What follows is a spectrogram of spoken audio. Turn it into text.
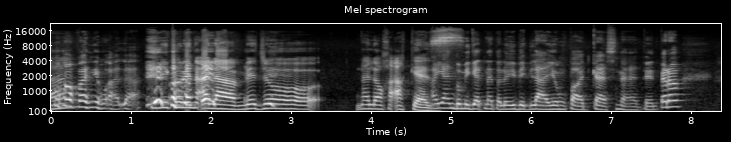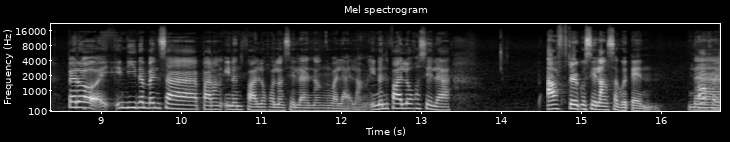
Ako paniwala. Hindi ko rin alam. Medyo naloka akes. Ayan, bumigat na tuloy bigla yung podcast natin. Pero, Pero hindi naman sa parang in-unfollow ko lang sila nang wala lang. In-unfollow ko sila after ko silang sagutin. Na Okay,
